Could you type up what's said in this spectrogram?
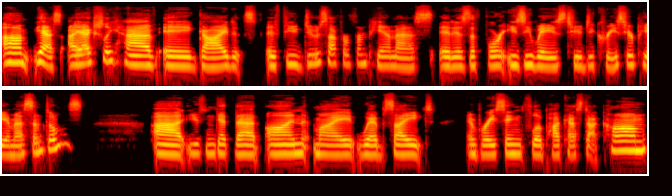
Um yes, I actually have a guide. It's if you do suffer from PMS, it is the four easy ways to decrease your PMS symptoms. Uh you can get that on my website embracingflowpodcast.com.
